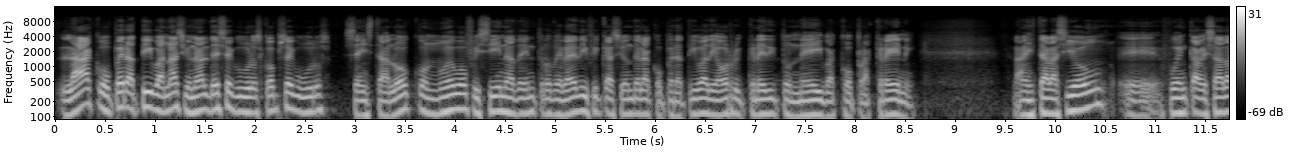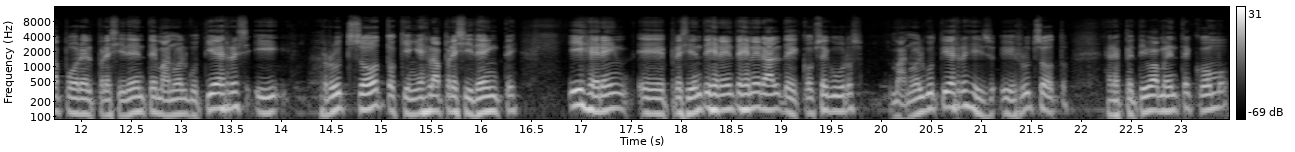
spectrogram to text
la Cooperativa Nacional de Seguros, COPSEGUROS, se instaló con nueva oficina dentro de la edificación de la Cooperativa de Ahorro y Crédito Neiva, Copracrene. La instalación eh, fue encabezada por el presidente Manuel Gutiérrez y Ruth Soto, quien es la presidente y, eh, presidente y gerente general de COPSEGUROS, Manuel Gutiérrez y, y Ruth Soto, respectivamente como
